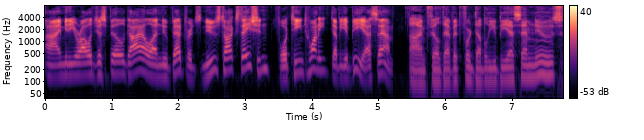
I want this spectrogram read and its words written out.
I'm meteorologist Bill Guile on New Bedford's News Talk Station, 1420 WBSM. I'm Phil Devitt for WBSM News.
